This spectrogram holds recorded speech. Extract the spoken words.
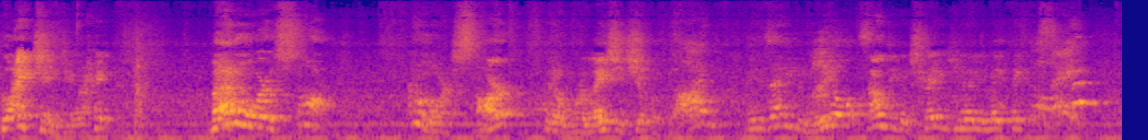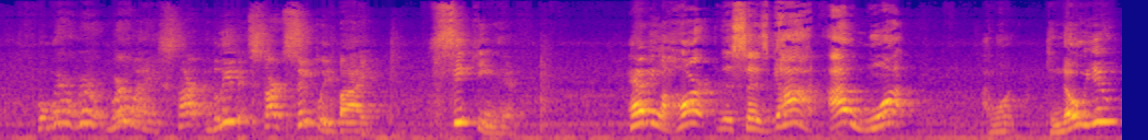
life changing, right? But I don't know where to start. I don't know where to start in a relationship with God. I mean, is that even real? It sounds even strange, you know, you may think to say. But where, where, where would I start? I believe it starts simply by seeking Him. Having a heart that says, God, I want, I want to know you.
